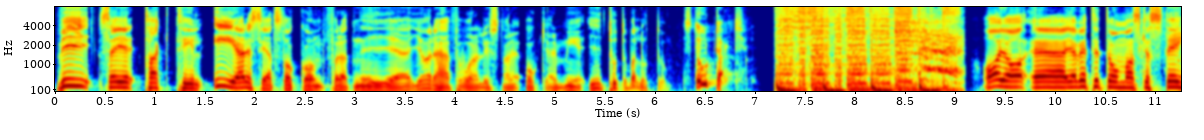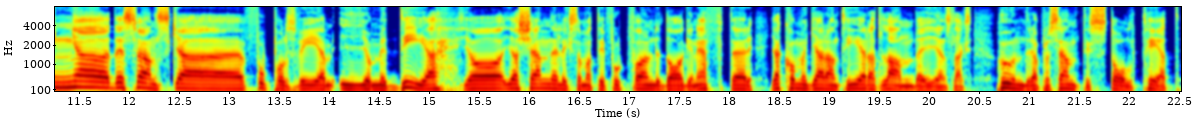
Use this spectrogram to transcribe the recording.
Vi säger tack till er Seat Stockholm för att ni gör det här för våra lyssnare och är med i Toto Balutto. Stort tack. Ja, ja, eh, jag vet inte om man ska stänga det svenska eh, fotbolls-VM i och med det. Jag, jag känner liksom att det är fortfarande dagen efter. Jag kommer garanterat landa i en slags hundraprocentig stolthet.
